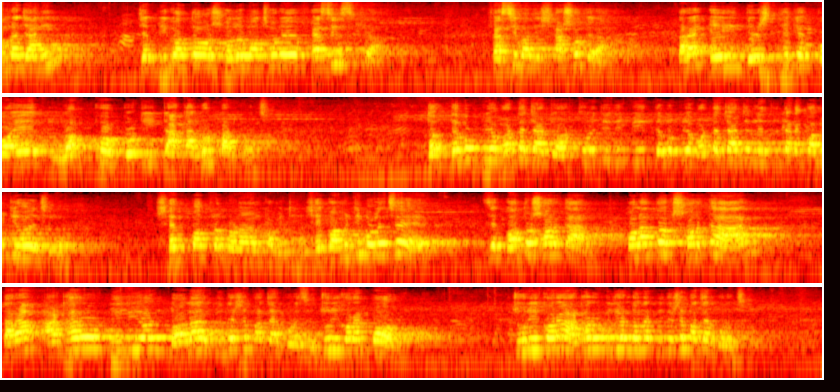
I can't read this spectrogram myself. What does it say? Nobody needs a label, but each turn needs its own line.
আমরা জানি যে বিগত ষোলো বছরে ফ্যাসিস্টরা, ফ্যাসিবাদী শাসকেরা, তারা এই দেশ থেকে কয়েক লক্ষ কোটি টাকা লুটপাট করেছে। দেবপ্রিয় ভট্টাচার্য, অর্থনীতিবিদ দেবপ্রিয় ভট্টাচার্যের নেতৃত্বে একটা কমিটি হয়েছিল, শ্বেতপত্র প্রণয়ন কমিটি। সেই কমিটি বলেছে যে গত সরকার, পলাতক সরকার, তারা আঠারো বিলিয়ন ডলার বিদেশে পাচার করেছে, চুরি করার পর। চুরি করা আঠারো বিলিয়ন ডলার বিদেশে পাচার করেছে।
